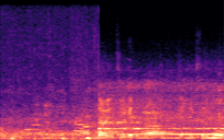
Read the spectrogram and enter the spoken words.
goal. Going hit the hit, get next to the wall.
